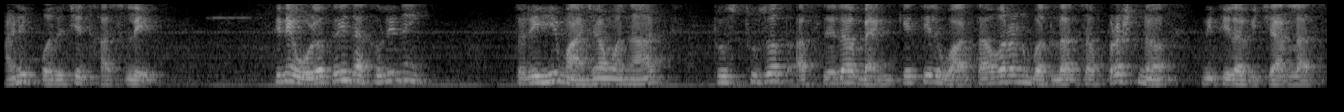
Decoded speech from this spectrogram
आणि परिचित हसले. तिने ओळखही दाखवली नाही. तरीही माझ्या मनात ठुसठुसत असलेला बँकेतील वातावरण बदलाचा प्रश्न मी तिला विचारलाच.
